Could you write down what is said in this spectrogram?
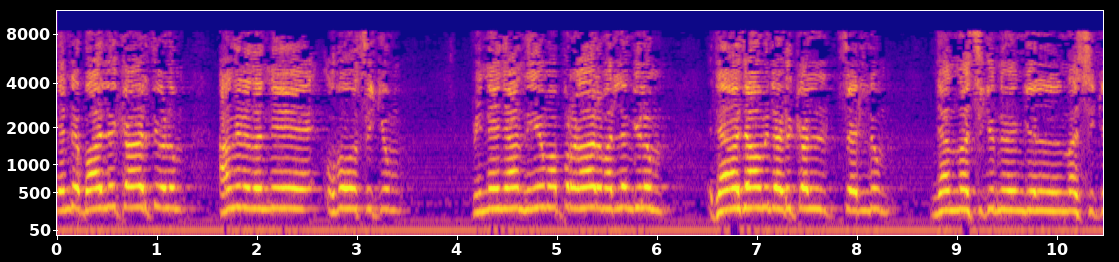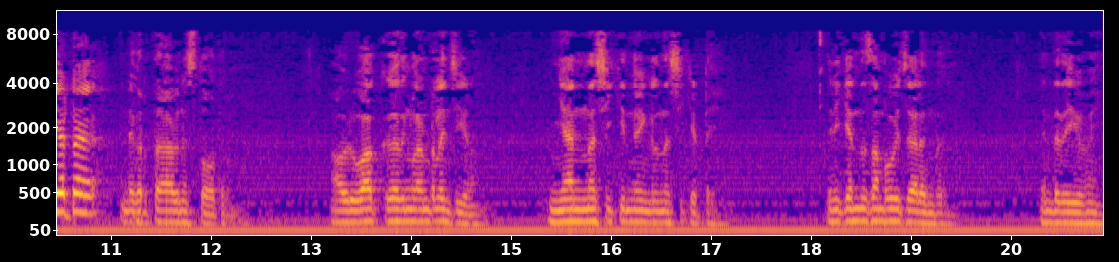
എന്റെ ബാല്യക്കാരത്തികളും അങ്ങനെ തന്നെ ഉപവസിക്കും. പിന്നെ ഞാൻ നിയമപ്രകാരമല്ലെങ്കിലും രാജാവിന്റെ അടുക്കൽ ചെല്ലും. ഞാൻ നശിക്കുന്നുവെങ്കിൽ നശിക്കട്ടെ. എന്റെ കർത്താവിന് സ്തോത്രം. ആ ഒരു വാക്ക് നിങ്ങൾ അണ്ടർലൈൻ ചെയ്യണം. ഞാൻ നശിക്കുന്നുവെങ്കിൽ നശിക്കട്ടെ. എനിക്ക് എന്ത് സംഭവിച്ചാൽ എന്ത് എന്റെ ദൈവമേ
